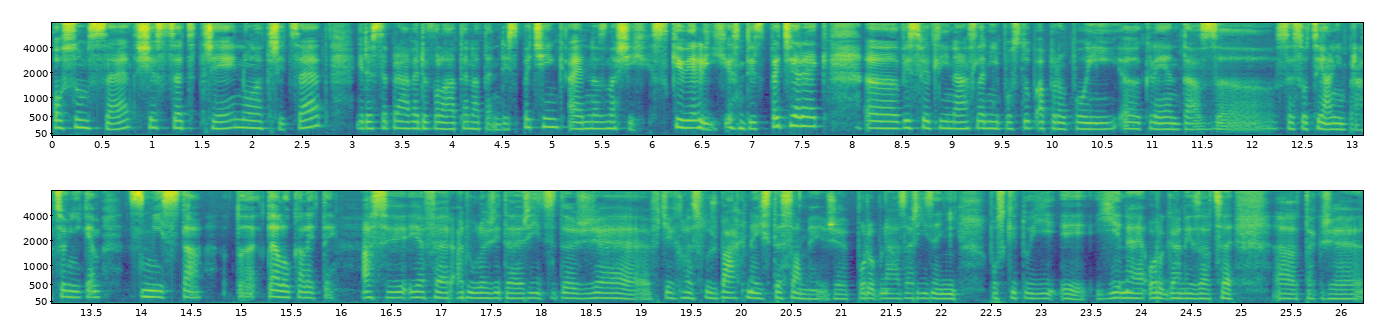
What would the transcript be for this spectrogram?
800 603 030, kde se právě dovoláte na ten dispečing a jedna z našich skvělých dispečerek eh, vysvětlí následný postup a propojí eh, klienta se sociálním pracovníkem z místa té lokality. Asi je fér a důležité říct, že v těchto službách nejste sami, že podobná zařízení poskytují i jiné organizace, eh, takže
